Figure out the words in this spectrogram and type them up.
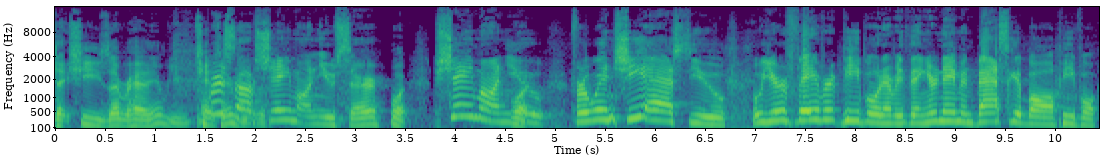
that she's ever had an interview. chance First interview off, with. shame on you, sir. What? Shame on you for when she asked you who your favorite people and everything. You're naming basketball people.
